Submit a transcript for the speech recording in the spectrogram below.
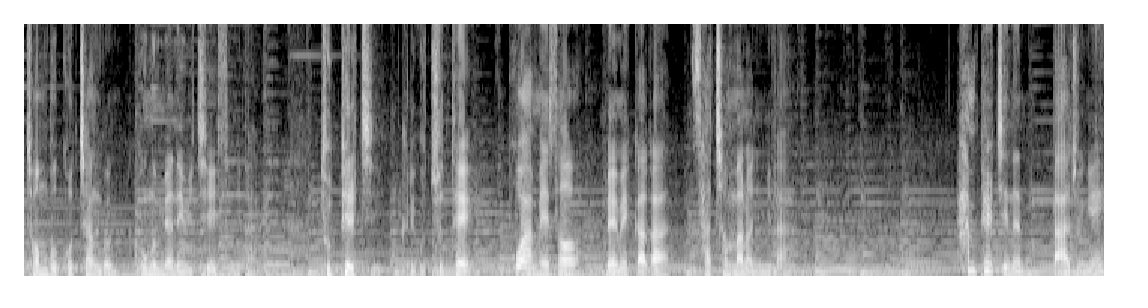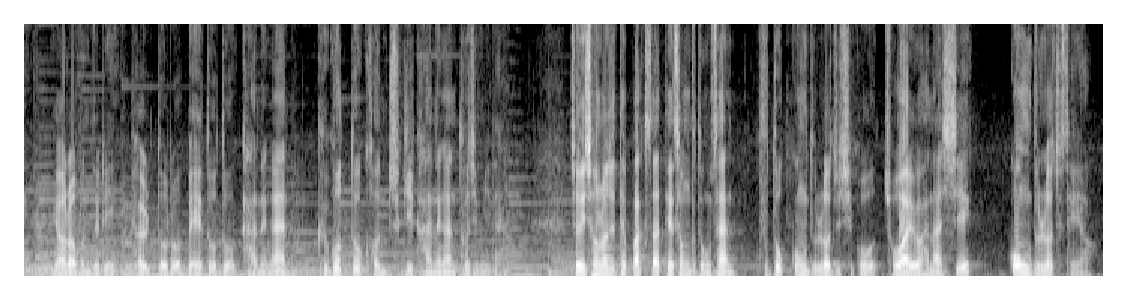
전북 고창군 공읍면에 위치해 있습니다. 두 필지 그리고 주택 포함해서 매매가가 4천만 원입니다. 한 필지는 나중에 여러분들이 별도로 매도도 가능한 그곳도 건축이 가능한 토지입니다. 저희 전원주택 박사 대성부동산 구독 꼭 눌러주시고 좋아요 하나씩 꼭 눌러주세요.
